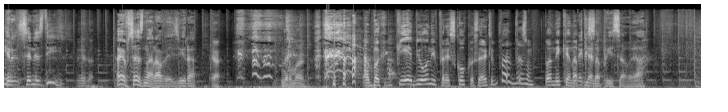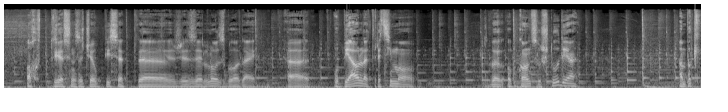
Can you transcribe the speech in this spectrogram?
Ker se ne zdi, da je vse z narave izvira. Ja. Normalno. Ampak kje je bil oni preskok, ko so rekli, pa, pa nekaj napisal? Nekaj napisal ja. oh, jaz sem začel pisati uh, že zelo zgodaj. Uh, objavljati, recimo, v, ob koncu študija. Ampak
